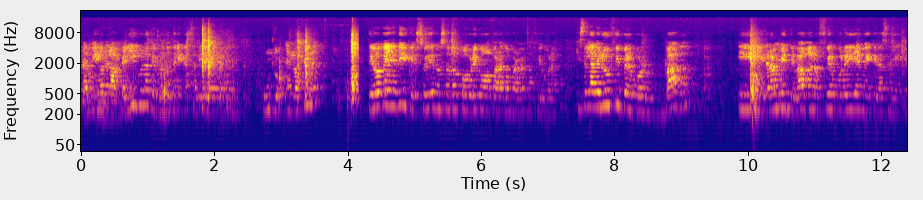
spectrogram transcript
también lo de las películas, que pronto tiene que salir en, en los cines. Tengo que añadir que soy demasiado pobre como para comprarme esta figura. Quise la de Luffy, pero por vaga, y literalmente vaga, no fui a por ella y me quedé sin ella.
